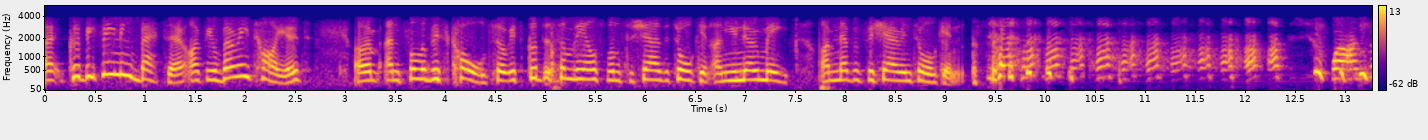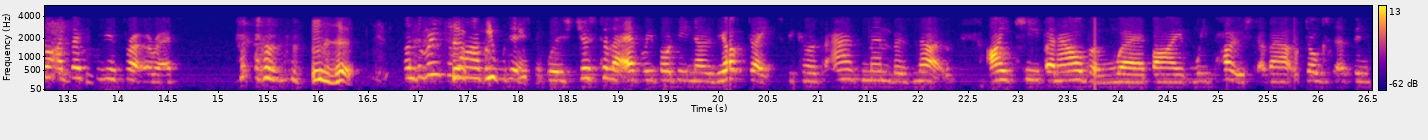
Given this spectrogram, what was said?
Uh, could be feeling better. I feel very tired um, and full of this cold, so it's good that somebody else wants to share the talking. And you know me, I'm never for sharing talking. well, I've got a best of your throat arrest. and the reason So why I you- called in was just to let everybody know the updates because, as members know, I keep an album whereby we post about dogs that have been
